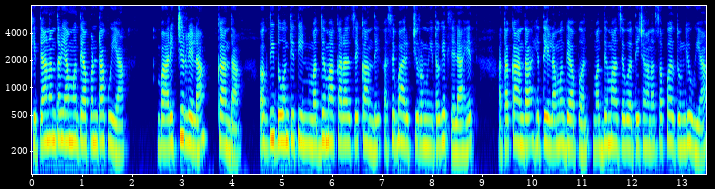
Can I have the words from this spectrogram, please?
की त्यानंतर यामध्ये आपण टाकूया बारीक चिरलेला कांदा. अगदी दोन ते तीन मध्यम आकाराचे कांदे असे बारीक चिरून मी इथं घेतलेले आहेत. आता कांदा हे तेलामध्ये आपण मध्यम आचेवरती छान असा परतून घेऊया.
